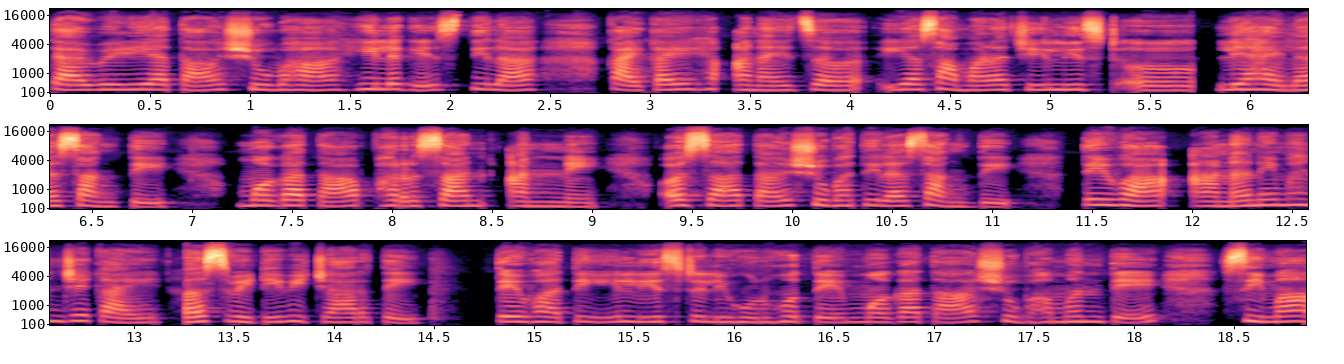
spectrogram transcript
त्यावेळी आता शुभा ही लगेच तिला काय काय आणायचं या सामानाची लिस्ट लिहायला सांगते. मग आता फरसाण आणणे असं आता शुभा तिला सांगते. तेव्हा आणणे म्हणजे काय? स्वीटी विचारते. तेव्हा ती लिस्ट लिहून होते. मग आता शुभा म्हणते सीमा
